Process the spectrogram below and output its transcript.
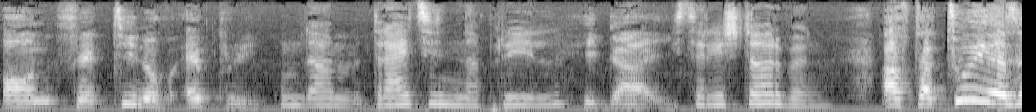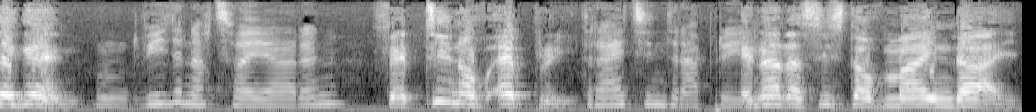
on 13th of April, Und am 13. April he died. ist er gestorben. After two years again, Und wieder nach zwei Jahren, 13th of April, 13. April, another sister of mine died.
